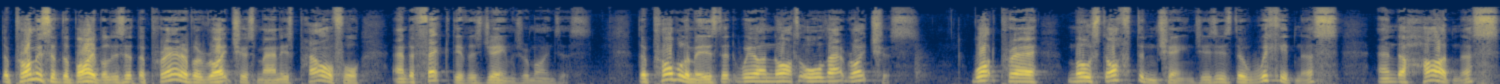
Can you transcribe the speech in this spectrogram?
The promise of the Bible is that the prayer of a righteous man is powerful and effective, as James reminds us. The problem is that we are not all that righteous. What prayer most often changes is the wickedness and the hardness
